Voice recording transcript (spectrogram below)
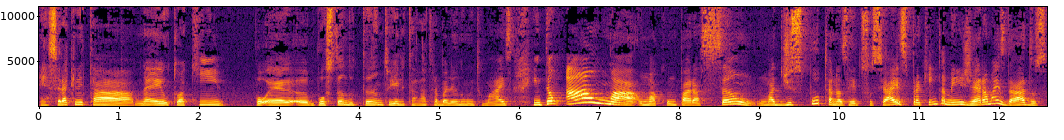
É, será que ele tá, né? Eu tô aqui é, postando tanto e ele está lá trabalhando muito mais. Então há uma, uma comparação, uma disputa nas redes sociais para quem também gera mais dados,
